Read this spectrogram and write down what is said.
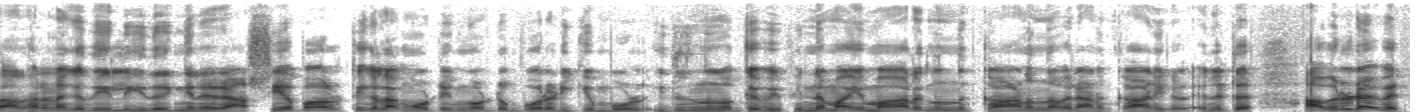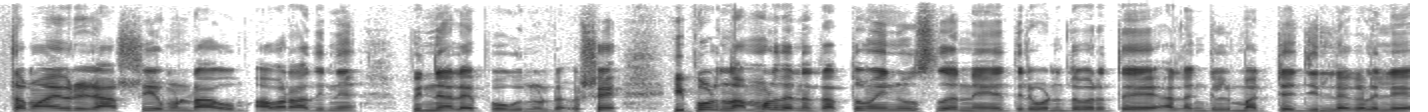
സാധാരണഗതിയിൽ ഇത് ഇങ്ങനെ രാഷ്ട്രീയ പാർട്ടികൾ അങ്ങോട്ടും ഇങ്ങോട്ടും പോരടിക്കുമ്പോൾ ഇതിൽ നിന്നൊക്കെ വിഭിന്നമായി മാറി നിന്ന് കാണുന്നവരാണ് കാണികൾ. എന്നിട്ട് അവരുടെ വ്യക്തമായ ഒരു രാഷ്ട്രീയം ഉണ്ടാവും അവർ അതിന് പിന്നാലെ പോകുന്നുണ്ട്. പക്ഷേ ഇപ്പോൾ നമ്മൾ തന്നെ തത്വമൈ ന്യൂസ് തന്നെ തിരുവനന്തപുരത്തെ അല്ലെങ്കിൽ മറ്റ് ജില്ലകളിലെ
